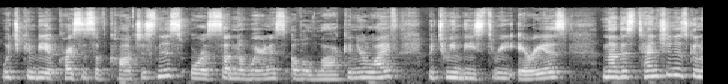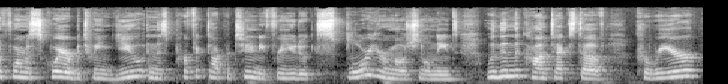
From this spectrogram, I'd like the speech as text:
which can be a crisis of consciousness or a sudden awareness of a lack in your life between these three areas. Now, this tension is going to form a square square between you and this perfect opportunity for you to explore your emotional needs within the context of career,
